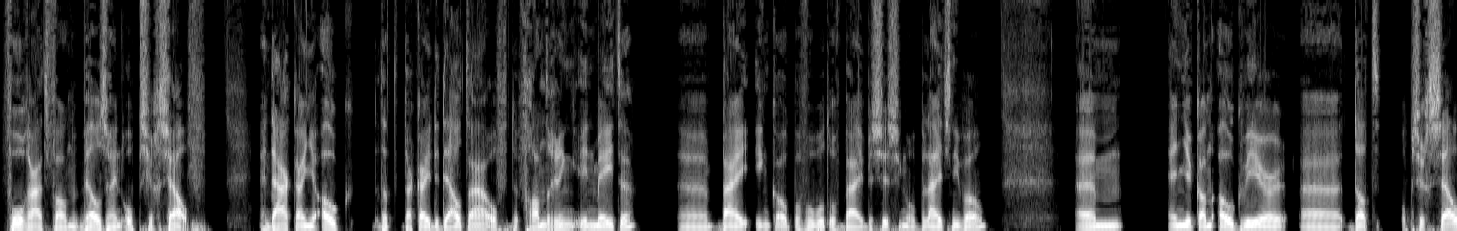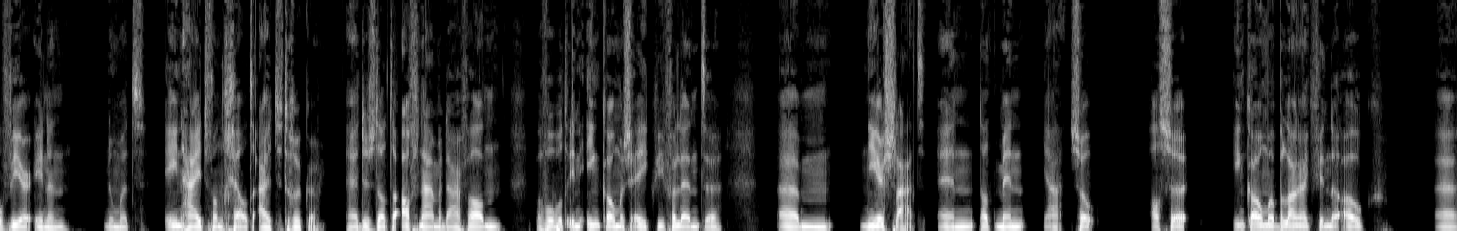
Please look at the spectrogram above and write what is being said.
voorraad van welzijn op zichzelf. En daar kan je ook, dat, daar kan je de delta of de verandering in meten. Uh, bij inkoop bijvoorbeeld of bij beslissingen op beleidsniveau. Um, en je kan ook weer uh, dat op zichzelf weer in een, noem het, eenheid van geld uitdrukken dus dat de afname daarvan bijvoorbeeld in inkomensequivalenten um, neerslaat. En dat men, ja, zo als ze inkomen belangrijk vinden, ook uh,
